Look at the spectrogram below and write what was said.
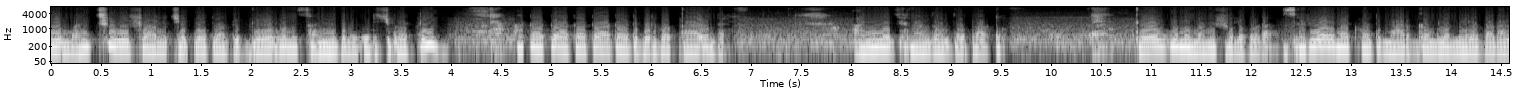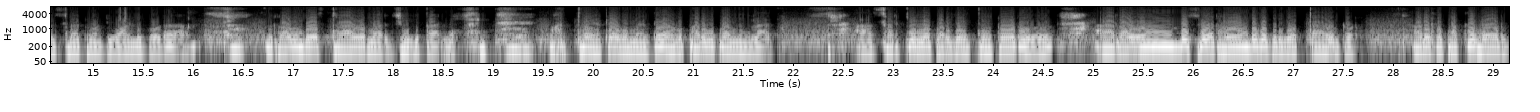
ఈ మంచి విషయాలు చెప్పేటువంటి దేవుని సన్నిధిని విడిచిపెట్టి అటు అటు అటు అటు అటు అటు తిరిగి వస్తూ ఉంటాయి. అన్య జనాంగంతో పాటు దేవుని మనుషులు కూడా సరి అయినటువంటి మార్గంలో నిలబడాల్సినటువంటి వాళ్ళు కూడా రౌండ్ వేస్తా ఉన్నారు జీవితాన్ని. మొత్తం ఎట్లా ఉందంటే ఒక పరుగు పందెం లాగా ఆ సర్కిల్లో పరిగెత్తేటోడు ఆ రౌండ్ రౌండ్గా తిరిగి వస్తా ఉంటాడు. ఆడొక పక్క పోడు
